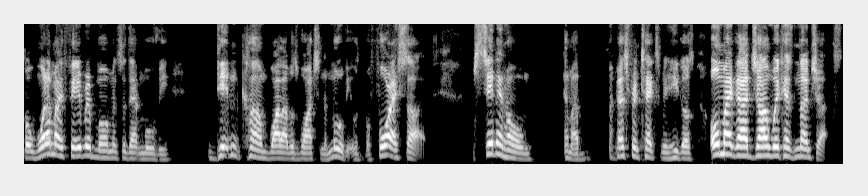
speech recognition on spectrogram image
but one of my favorite moments of that movie didn't come while i was watching the movie it was before i saw it I'm sitting at home and my, my best friend texts me he goes oh my god john wick has nunchucks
